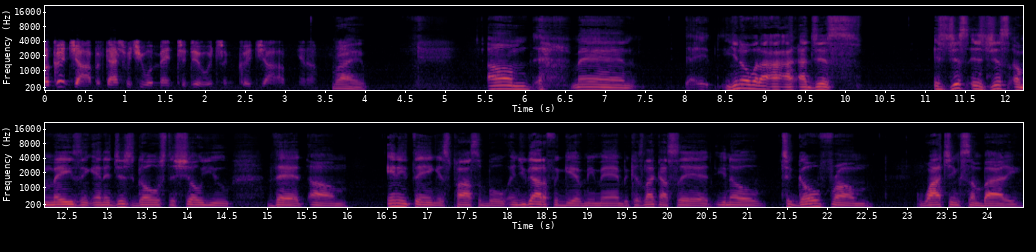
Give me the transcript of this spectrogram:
a good job if that's what you were meant to do. It's a good job. You know. Right. Um, man, you know what? I I, I just it's just it's just amazing and it just goes to show you that um anything is possible and you got to forgive me man because like I said you know to go from watching somebody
